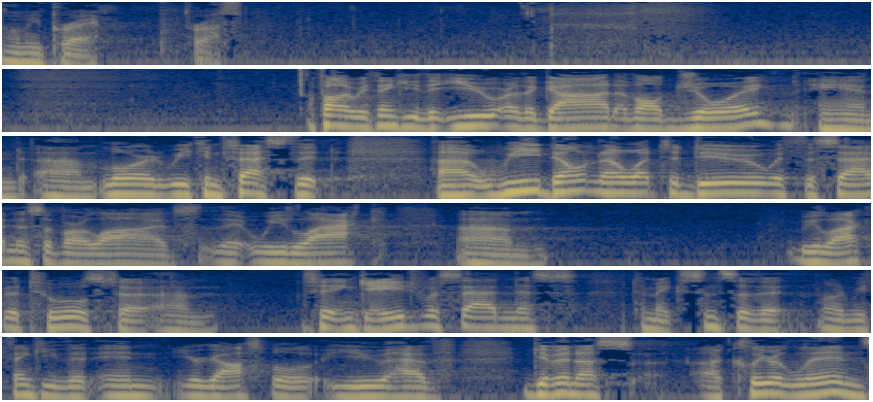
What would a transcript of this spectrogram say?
Let me pray for us. Father, we thank you that you are the God of all joy. And um, Lord, we confess that uh, we don't know what to do with the sadness of our lives, that we lack, um, we lack the tools to, um, to engage with sadness, to make sense of it. Lord, we thank you that in your gospel you have given us a clear lens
